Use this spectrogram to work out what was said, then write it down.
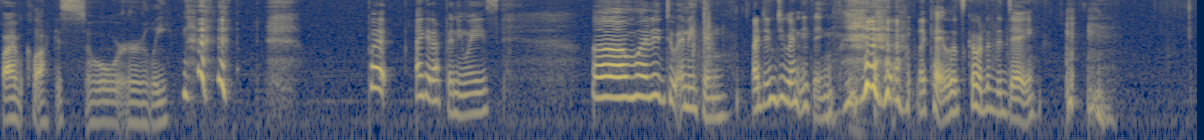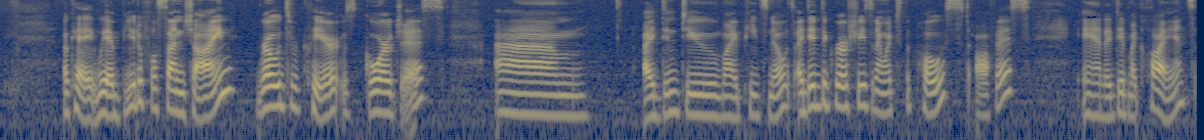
five o'clock is so early. but I get up anyways. Um, I didn't do anything. I didn't do anything. okay, let's go to the day. okay, we have beautiful sunshine roads were clear. It was gorgeous. Um, I didn't do my PEDS notes. I did the groceries and I went to the post office and I did my clients.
